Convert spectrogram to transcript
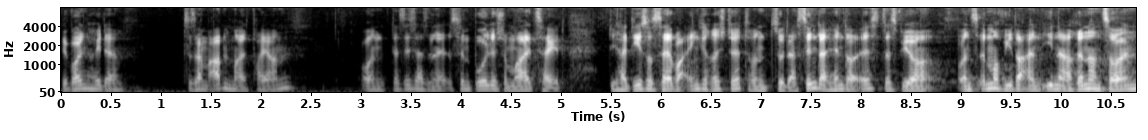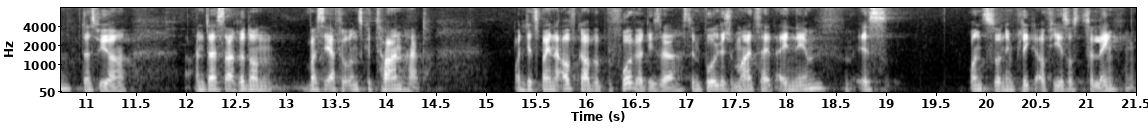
Wir wollen heute zusammen Abendmahl feiern und das ist also eine symbolische Mahlzeit. Die hat Jesus selber eingerichtet und so der Sinn dahinter ist, dass wir uns immer wieder an ihn erinnern sollen, dass wir an das erinnern, was er für uns getan hat. Und jetzt meine Aufgabe, bevor wir diese symbolische Mahlzeit einnehmen, ist, uns so den Blick auf Jesus zu lenken.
